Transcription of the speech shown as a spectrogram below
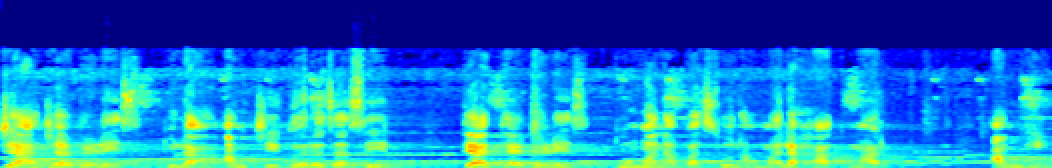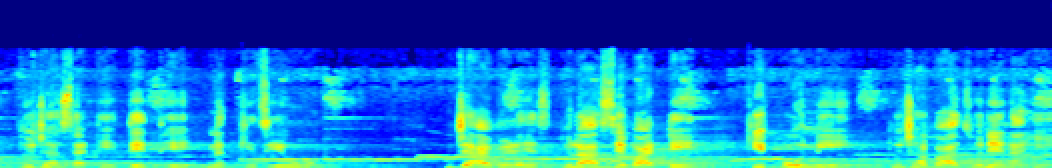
ज्या ज्या वेळेस तुला आमची गरज असेल त्या त्या वेळेस तू मनापासून आम्हाला हाक मार. आम्ही तुझ्यासाठी तेथे नक्कीच येऊ. ज्या वेळेस तुला असे वाटेल की कोणी तुझ्या बाजूने नाही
